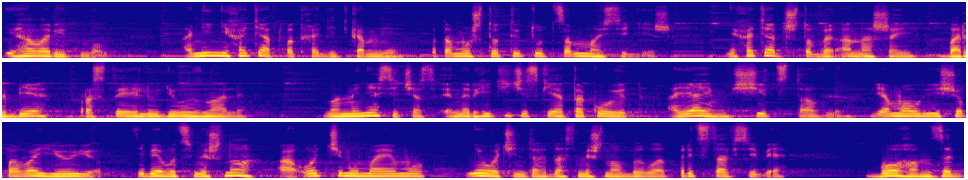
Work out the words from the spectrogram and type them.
И говорит, мол, они не хотят подходить ко мне, потому что ты тут со мной сидишь. Не хотят, чтобы о нашей борьбе простые люди узнали. Но меня сейчас энергетически атакуют, а я им щит ставлю. Я, мол, еще повоюю. Тебе вот смешно, а отчиму моему не очень тогда смешно было, представь себе. Богом, за...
